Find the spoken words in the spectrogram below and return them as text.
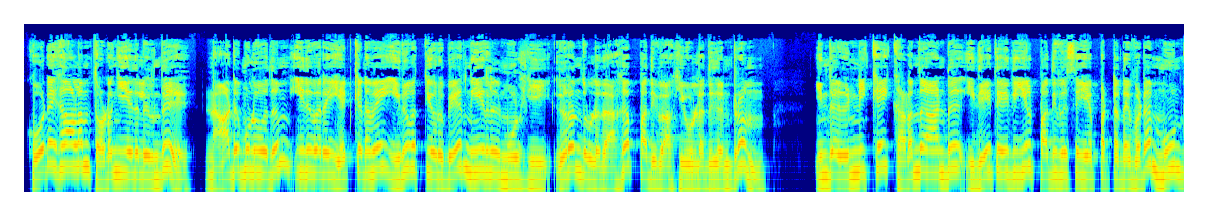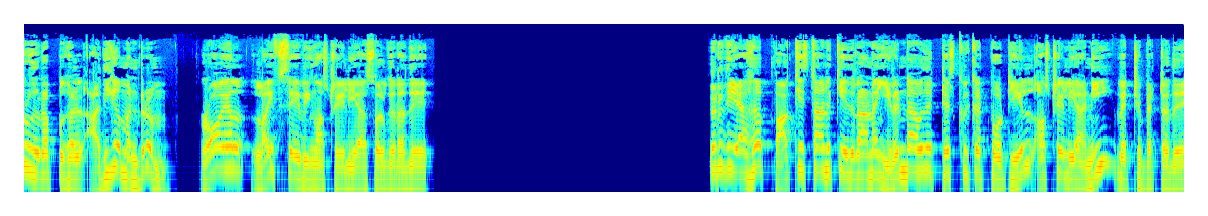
கோடைகாலம் தொடங்கியதிலிருந்து நாடு முழுவதும் இதுவரை ஏற்கனவே இருபத்தி ஒரு பேர் நீரில் மூழ்கி இறந்துள்ளதாக பதிவாகியுள்ளது என்றும் இந்த எண்ணிக்கை கடந்த ஆண்டு இதே தேதியில் பதிவு செய்யப்பட்டதை விட மூன்று இறப்புகள் அதிகம் என்றும் ராயல் லைஃப் சேவிங் ஆஸ்திரேலியா சொல்கிறது. இறுதியாக பாகிஸ்தானுக்கு எதிரான இரண்டாவது டெஸ்ட் கிரிக்கெட் போட்டியில் ஆஸ்திரேலிய அணி வெற்றி பெற்றது.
